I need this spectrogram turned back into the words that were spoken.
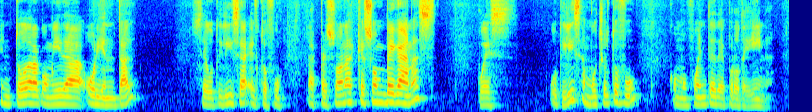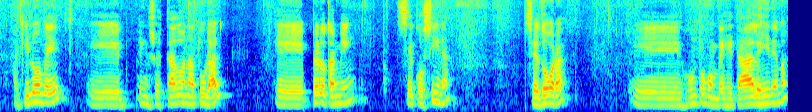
en toda la comida oriental se utiliza el tofu. Las personas que son veganas, pues utilizan mucho el tofu como fuente de proteína. Aquí lo ve en su estado natural, pero también se cocina, se dora eh, junto con vegetales y demás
